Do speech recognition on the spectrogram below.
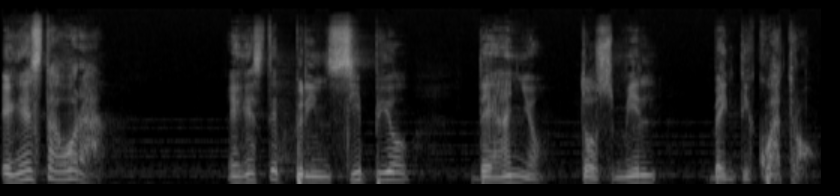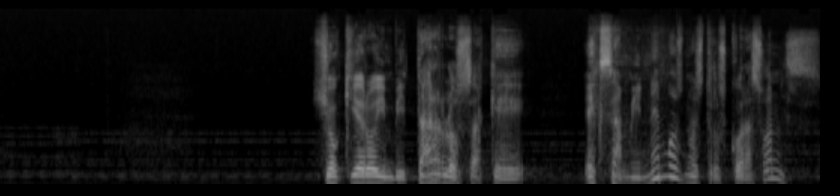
en esta hora, en este principio de año 2024. Yo quiero invitarlos a que examinemos nuestros corazones.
